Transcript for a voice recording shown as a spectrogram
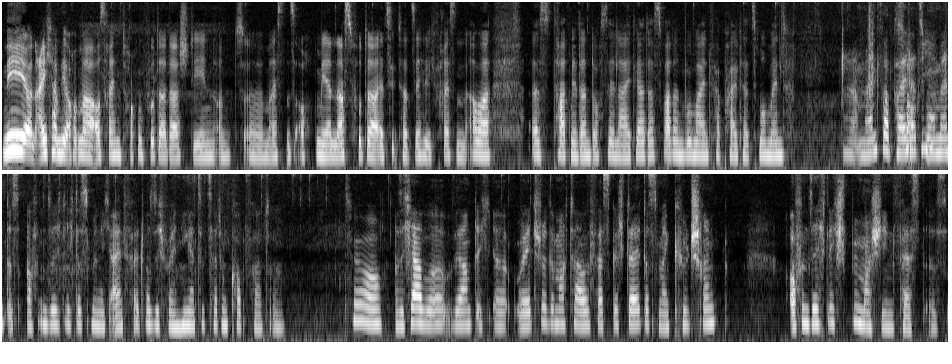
Nee, und eigentlich haben die auch immer ausreichend Trockenfutter da stehen und äh, meistens auch mehr Nassfutter, als sie tatsächlich fressen. Aber es tat mir dann doch sehr leid. Ja, das war dann wohl mein Verpeiltheitsmoment. Ja, mein Verpeiltheitsmoment ist offensichtlich, dass mir nicht einfällt, was ich vorhin die ganze Zeit im Kopf hatte. Tja, Also ich habe, während ich äh, Rachel gemacht habe, festgestellt, dass mein Kühlschrank offensichtlich spülmaschinenfest ist.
